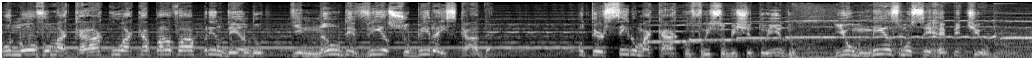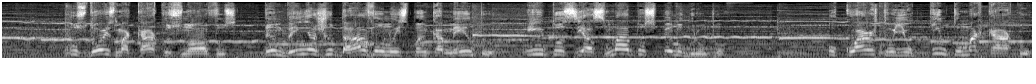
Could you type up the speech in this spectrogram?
o novo macaco acabava aprendendo que não devia subir a escada o terceiro macaco foi substituído e o mesmo se repetiu. Os dois macacos novos também ajudavam no espancamento, entusiasmados pelo grupo. O quarto e o quinto macaco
